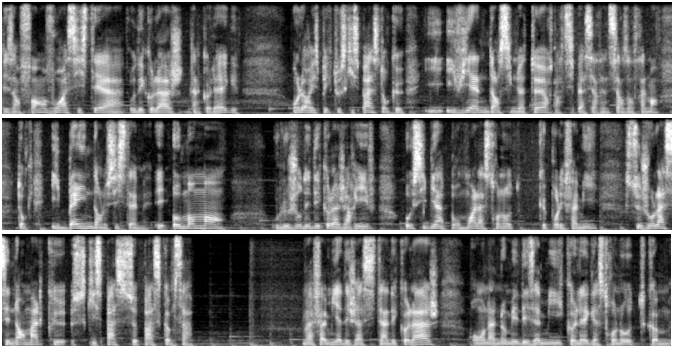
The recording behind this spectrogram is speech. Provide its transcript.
les enfants vont assister au décollage d'un collègue. On leur explique tout ce qui se passe, donc euh, ils, ils, viennent dans le simulateur participer à certaines séances d'entraînement, donc ils baignent dans le système. Et au moment où le jour des décollages arrive, aussi bien pour moi l'astronaute que pour les familles, ce jour-là, c'est normal que ce qui se passe se passe comme ça. Ma famille a déjà assisté à un décollage. On a nommé des amis, collègues astronautes comme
